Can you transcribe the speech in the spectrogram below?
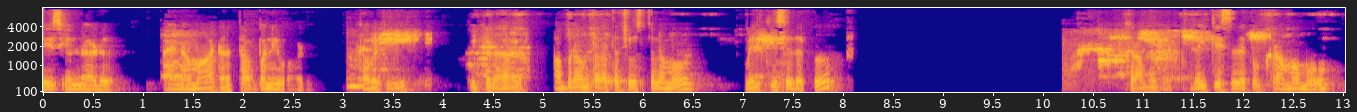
చేసి ఉన్నాడు ఆయన మాట తప్పనివాడు. కాబట్టి ఇక్కడ అబ్రామ్ తర్వాత చూస్తున్నాము మెల్కీ సెదకు క్రమము మెల్కీ సెదకు క్రమము.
